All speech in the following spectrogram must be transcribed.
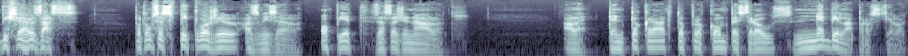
Vyšlehl zas. Potom se spytvořil a zmizel. Opět zasažená loď. Ale tentokrát to pro Compass Rose nebyla prostě loď.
